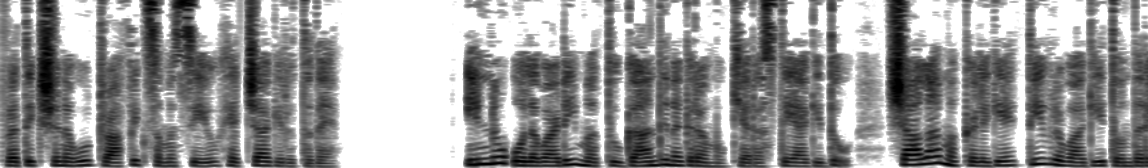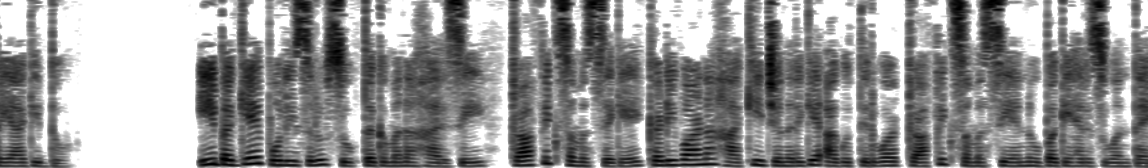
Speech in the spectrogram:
ಪ್ರತಿಕ್ಷಣವೂ ಟ್ರಾಫಿಕ್ ಸಮಸ್ಯೆಯೂ ಹೆಚ್ಚಾಗಿರುತ್ತದೆ. ಇನ್ನು ಉಲವಾಡಿ ಮತ್ತು ಗಾಂಧಿನಗರ ಮುಖ್ಯ ರಸ್ತೆಯಾಗಿದ್ದು, ಶಾಲಾ ಮಕ್ಕಳಿಗೆ ತೀವ್ರವಾಗಿ ತೊಂದರೆಯಾಗಿದ್ದು ಈ ಬಗ್ಗೆ ಪೊಲೀಸರು ಸೂಕ್ತ ಗಮನ ಹರಿಸಿ ಟ್ರಾಫಿಕ್ ಸಮಸ್ಯೆಗೆ ಕಡಿವಾಣ ಹಾಕಿ ಜನರಿಗೆ ಆಗುತ್ತಿರುವ ಟ್ರಾಫಿಕ್ ಸಮಸ್ಯೆಯನ್ನು ಬಗೆಹರಿಸುವಂತೆ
